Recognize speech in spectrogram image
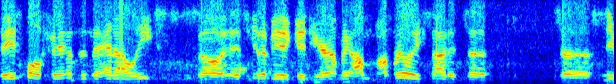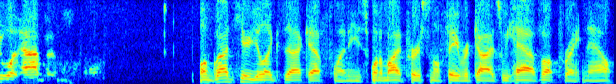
baseball fans in the NL East. So it's going to be a good year. I mean, I'm I'm really excited to to see what happens. Well, I'm glad to hear you like Zach Eflin. He's one of my personal favorite guys we have up right now.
